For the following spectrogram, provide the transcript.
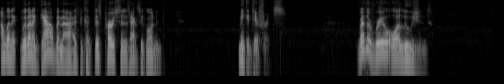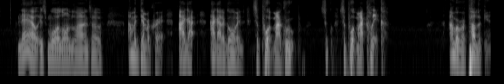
I'm gonna we're gonna galvanize because this person is actually going to make a difference. Whether real or illusioned. Now it's more along the lines of I'm a Democrat. I got I got to go and support my group, su- support my clique. I'm a Republican.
